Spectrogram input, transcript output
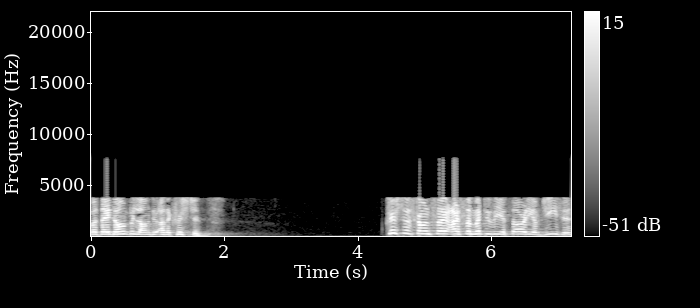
but they don't belong to other Christians. Christians can't say, I submit to the authority of Jesus,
